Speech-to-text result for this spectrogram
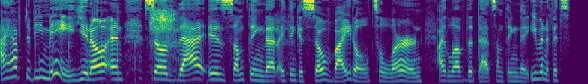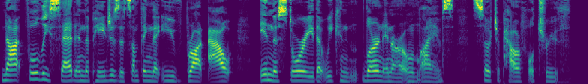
I have to be me, you know? And so that is something that I think is so vital to learn. I love that that's something that even if it's not fully said in the pages, it's something that you've brought out in the story that we can learn in our own lives. such a powerful truth.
